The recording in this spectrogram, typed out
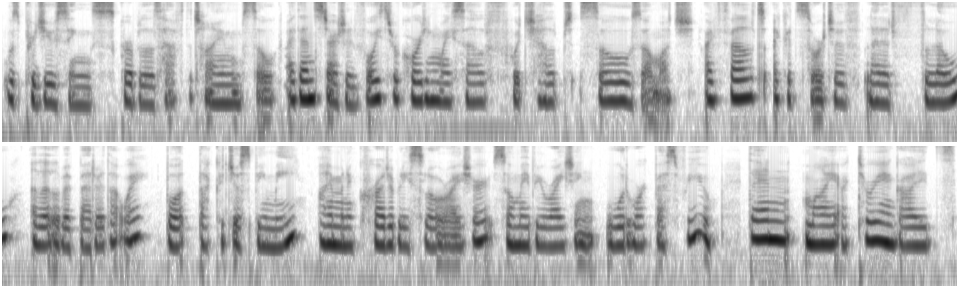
was producing scribbles half the time. So I then started voice recording myself, which helped so, so much. I felt I could sort of let it flow a little bit better that way, but that could just be me. I'm an incredibly slow writer, so maybe writing would work best for you. Then my Arcturian guides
